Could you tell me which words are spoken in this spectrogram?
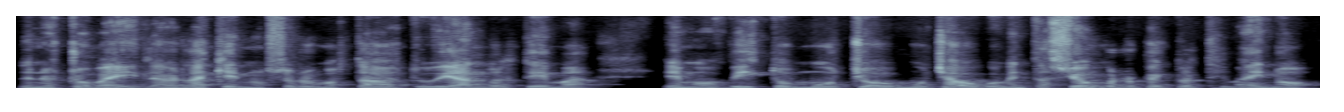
de nuestro país. La verdad es que nosotros hemos estado estudiando el tema, hemos visto mucho, mucha documentación con respecto al tema y no,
